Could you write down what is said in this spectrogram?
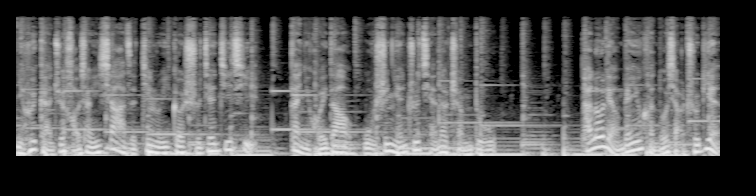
你会感觉好像一下子进入一个时间机器，带你回到五十年之前的成都。牌楼两边有很多小吃店，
